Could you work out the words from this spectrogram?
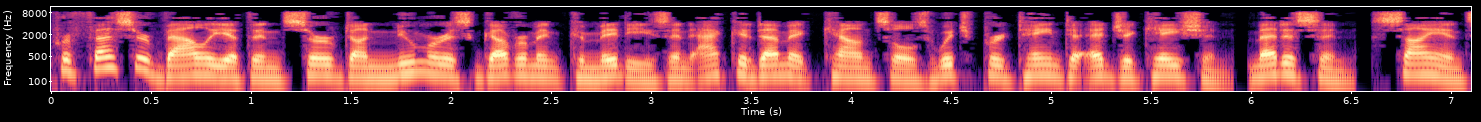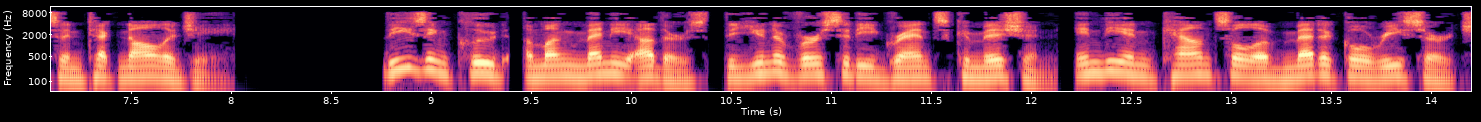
Professor Valiathan served on numerous government committees and academic councils which pertain to education, medicine, science and technology. These include, among many others, the University Grants Commission, Indian Council of Medical Research,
